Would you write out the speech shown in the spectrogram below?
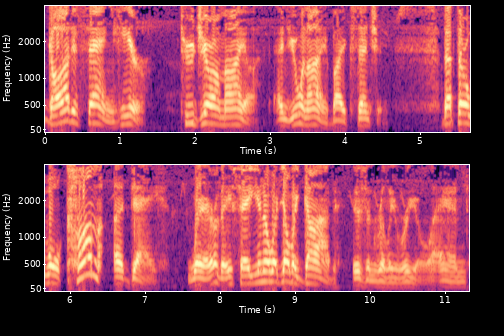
God is saying here to Jeremiah and you and I by extension that there will come a day where they say, you know what, Yahweh God isn't really real and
